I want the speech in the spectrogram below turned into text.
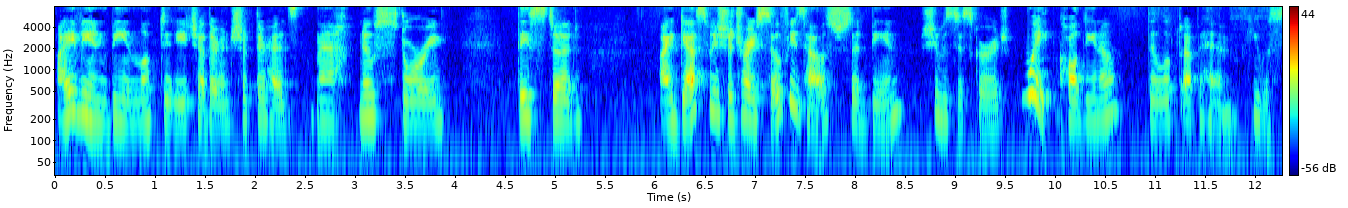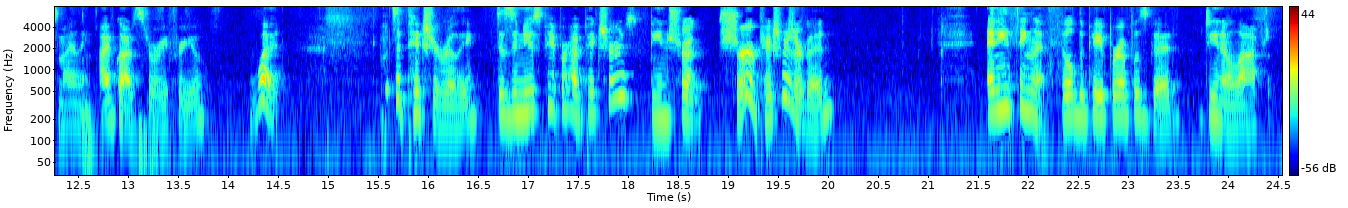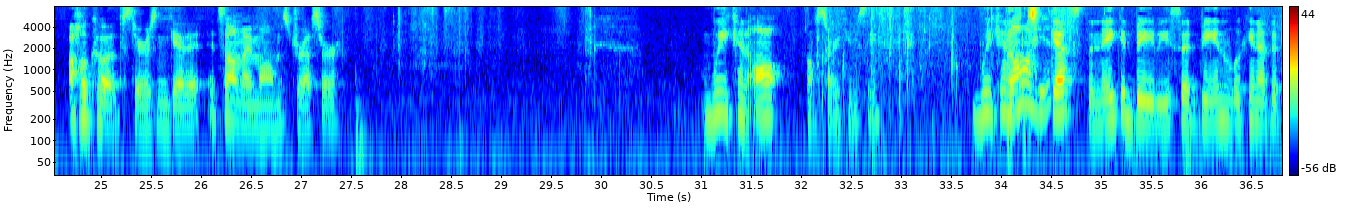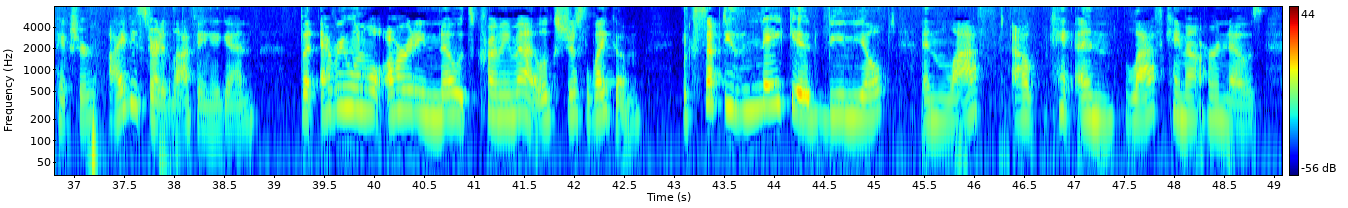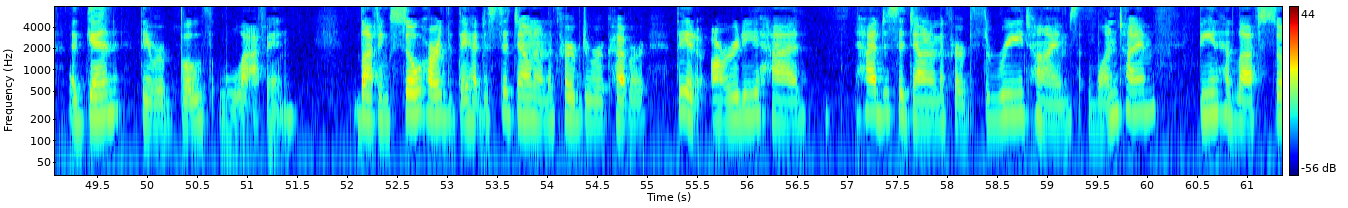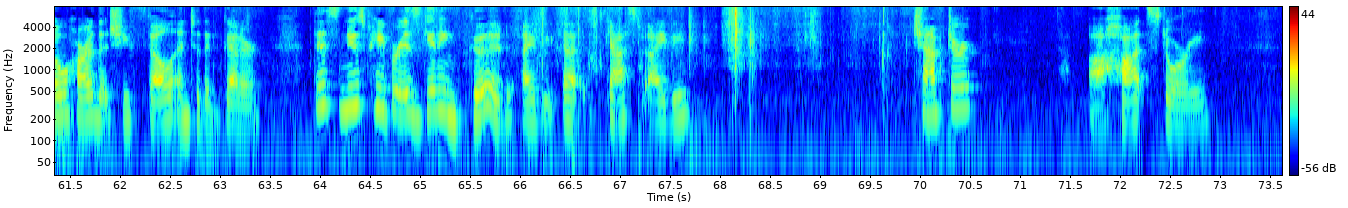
Ivy and Bean looked at each other and shook their heads. Ah, no story. They stood. I guess we should try Sophie's house, said Bean. She was discouraged. Wait, called Dino. They looked up at him. He was smiling. I've got a story for you. What? What's a picture, really? Does the newspaper have pictures? Bean shrugged. Sure, pictures are good. Anything that filled the paper up was good. Dino laughed. I'll go upstairs and get it. It's on my mom's dresser. We can all. Oh, sorry, can you see? We can all guess the naked baby, said Bean, looking at the picture. Ivy started laughing again. But everyone will already know it's Crummy Matt. It looks just like him. Except he's naked, Bean yelped and laughed out ca- and laugh came out her nose. Again, they were both laughing. Laughing so hard that they had to sit down on the curb to recover. They had already had had to sit down on the curb 3 times. One time, Bean had laughed so hard that she fell into the gutter. This newspaper is getting good, Ivy uh, gasped Ivy. Chapter A Hot Story.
